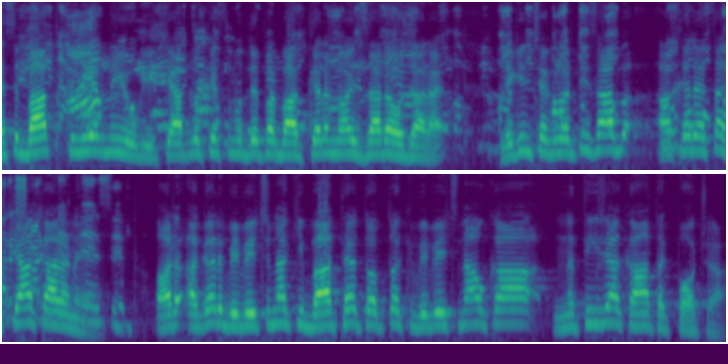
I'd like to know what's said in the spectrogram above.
ऐसे बात क्लियर नहीं होगी कि आप लोग किस मुद्दे पर बात करें रहे हैं नॉइज़ ज़्यादा हो जा रहा है। लेकिन चक्रवर्ती साहब आखिर ऐसा क्या कारण है और अगर विवेचना की बात है तो अब तक विवेचनाओं का नतीजा कहाँ तक पहुँचा?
